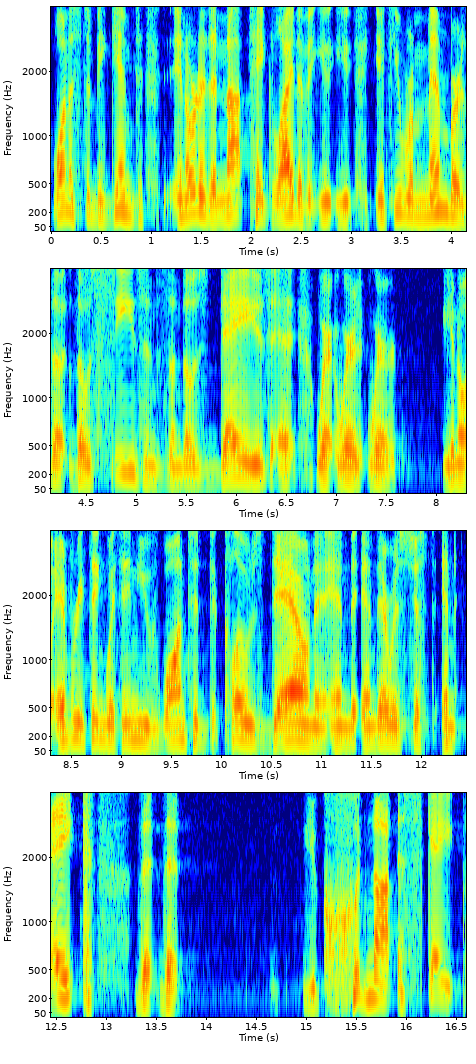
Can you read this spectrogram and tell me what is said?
want us to begin to, in order to not take light of it. You, you, if you remember the, those seasons and those days uh, where, where, where you know everything within you wanted to close down and, and there was just an ache that, that you could not escape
